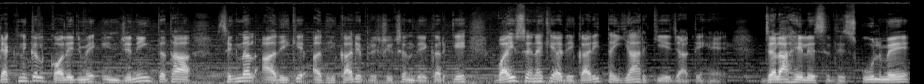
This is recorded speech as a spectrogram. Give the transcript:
टेक्निकल कॉलेज में इंजीनियरिंग तथा सिग्नल आदि के अधिकारी प्रशिक्षण देकर के वायुसेना के अधिकारी तैयार किए जाते हैं। जलाहिल स्थित स्कूल में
